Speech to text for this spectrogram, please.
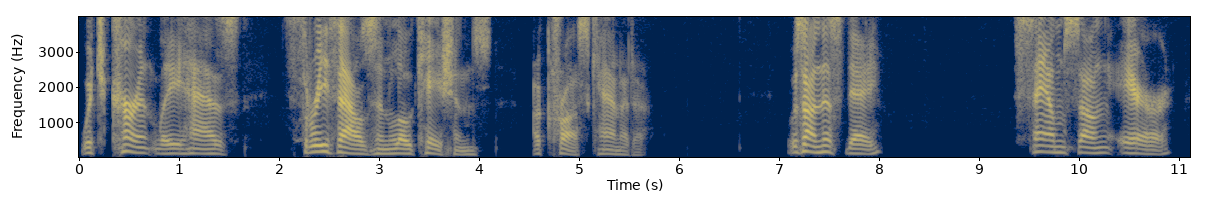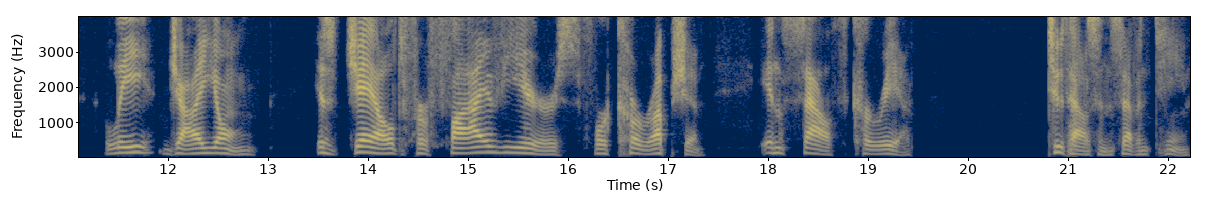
which currently has 3,000 locations across Canada. It was on this day Samsung heir Lee Jae-yong is jailed for five years for corruption in South Korea. 2017.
